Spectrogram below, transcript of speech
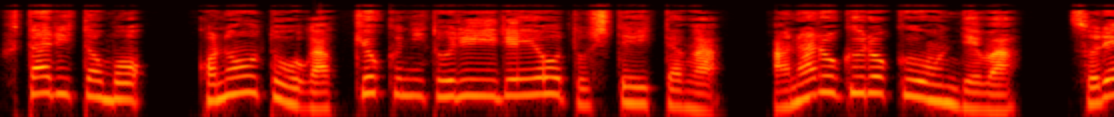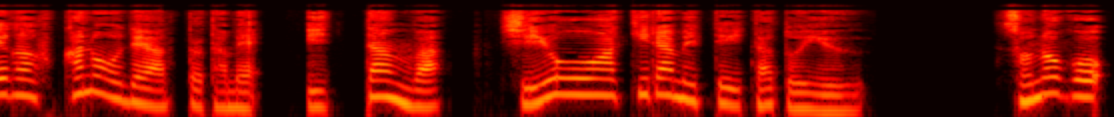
二人ともこの音を楽曲に取り入れようとしていたが、アナログ録音ではそれが不可能であったため、一旦は使用を諦めていたという。その後、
